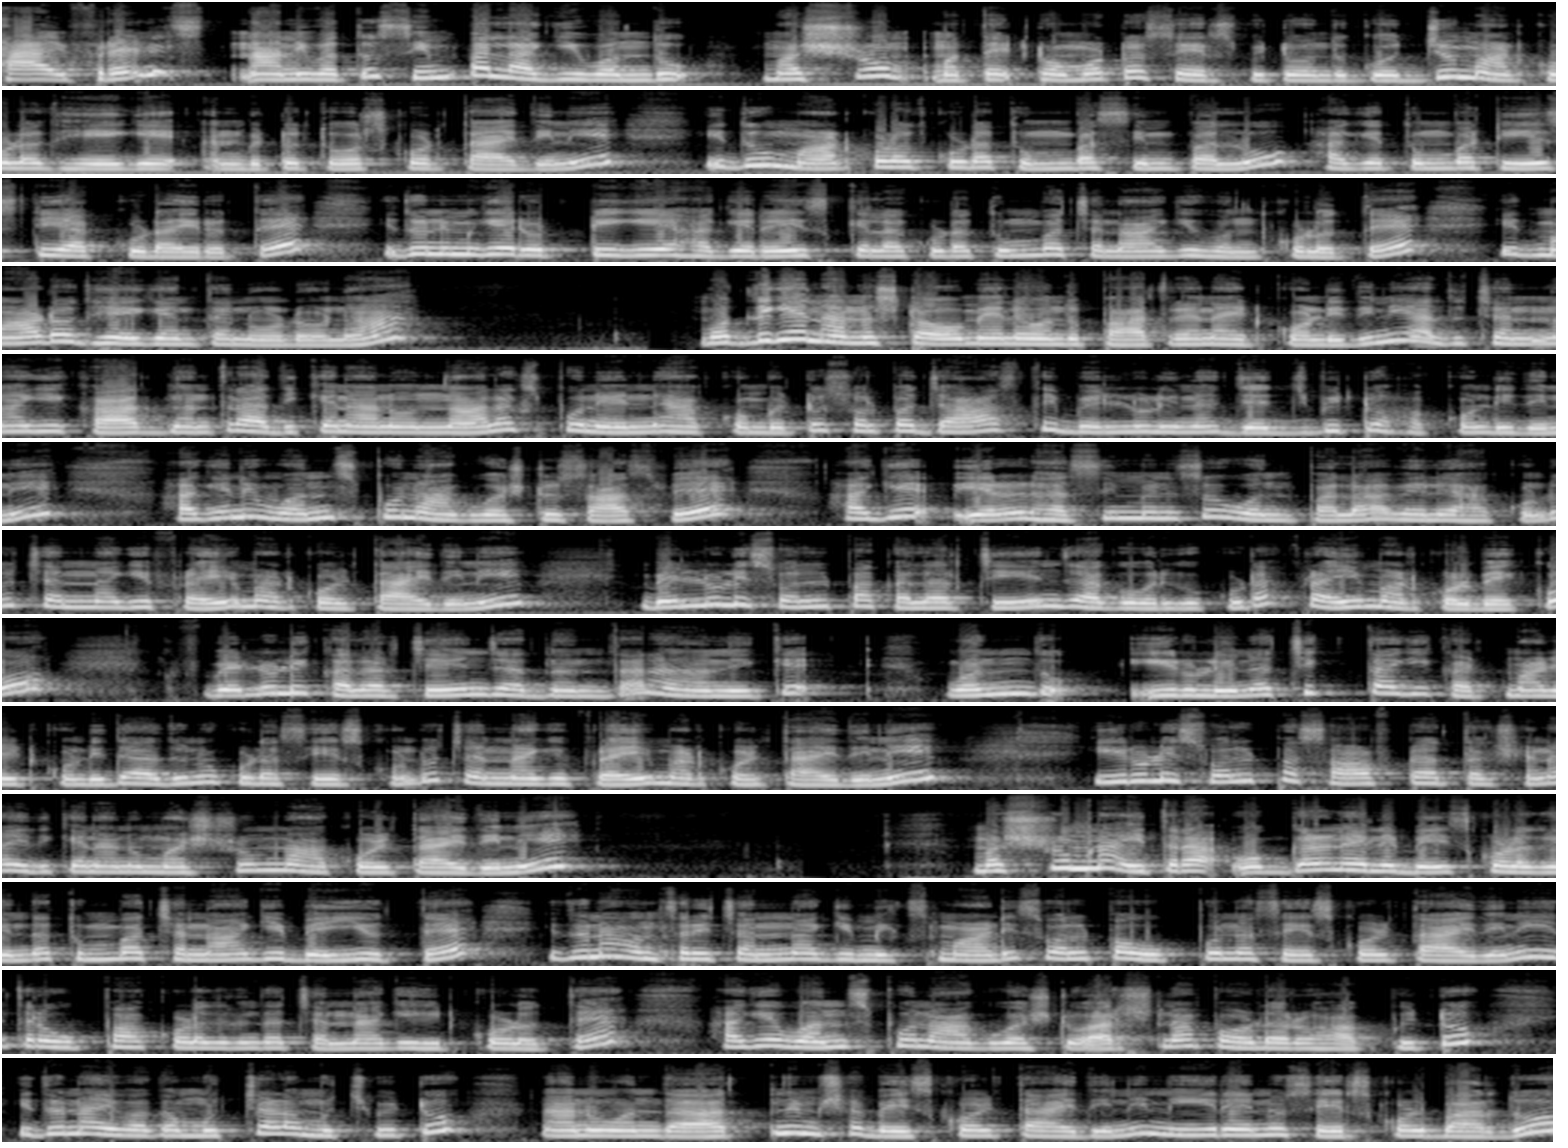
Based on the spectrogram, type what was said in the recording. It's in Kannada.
ಹಾಯ್ ಫ್ರೆಂಡ್ಸ್ ನಾನಿವತ್ತು ಸಿಂಪಲ್ ಆಗಿ ಒಂದು ಮಶ್ರೂಮ್ ಮತ್ತು ಟೊಮೊಟೊ ಸೇರಿಸ್ಬಿಟ್ಟು ಒಂದು ಗೊಜ್ಜು ಮಾಡ್ಕೊಳ್ಳೋದು ಹೇಗೆ ಅಂದ್ಬಿಟ್ಟು ತೋರಿಸ್ಕೊಡ್ತಾ ಇದ್ದೀನಿ. ಇದು ಮಾಡ್ಕೊಳ್ಳೋದು ಕೂಡ ತುಂಬ ಸಿಂಪಲ್ಲು ಹಾಗೆ ತುಂಬ ಟೇಸ್ಟಿಯಾಗಿ ಕೂಡ ಇರುತ್ತೆ. ಇದು ನಿಮಗೆ ರೊಟ್ಟಿಗೆ ಹಾಗೆ ರೈಸ್ಗೆಲ್ಲ ಕೂಡ ತುಂಬ ಚೆನ್ನಾಗಿ ಹೊಂದ್ಕೊಳ್ಳುತ್ತೆ. ಇದು ಮಾಡೋದು ಹೇಗೆ ಅಂತ ನೋಡೋಣ. ಮೊದಲಿಗೆ ನಾನು ಸ್ಟವ್ ಮೇಲೆ ಒಂದು ಪಾತ್ರೆನ ಇಟ್ಕೊಂಡಿದ್ದೀನಿ, ಅದು ಚೆನ್ನಾಗಿ ಕಾದ ನಂತರ ಅದಕ್ಕೆ ನಾನು ಒಂದು ನಾಲ್ಕು ಸ್ಪೂನ್ ಎಣ್ಣೆ ಹಾಕ್ಕೊಂಡ್ಬಿಟ್ಟು ಸ್ವಲ್ಪ ಜಾಸ್ತಿ ಬೆಳ್ಳುಳ್ಳಿನ ಜಜ್ಜಿಬಿಟ್ಟು ಹಾಕ್ಕೊಂಡಿದ್ದೀನಿ. ಹಾಗೆಯೇ ಒಂದು ಸ್ಪೂನ್ ಆಗುವಷ್ಟು ಸಾಸಿವೆ, ಹಾಗೆ ಎರಡು ಹಸಿಮೆಣಸು, ಒಂದು ಪಲಾವ್ ಎಲೆ ಹಾಕ್ಕೊಂಡು ಚೆನ್ನಾಗಿ ಫ್ರೈ ಮಾಡ್ಕೊಳ್ತಾ ಇದ್ದೀನಿ. ಬೆಳ್ಳುಳ್ಳಿ ಸ್ವಲ್ಪ ಕಲರ್ ಚೇಂಜ್ ಆಗೋವರೆಗೂ ಕೂಡ ಫ್ರೈ ಮಾಡ್ಕೊಳ್ಬೇಕು. ಬೆಳ್ಳುಳ್ಳಿ ಕಲರ್ ಚೇಂಜ್ ಆದ ನಂತರ ನನಗೆ ಒಂದು ಈರುಳ್ಳಿನ ಚಿಕ್ಕದಾಗಿ ಕಟ್ ಮಾಡಿ ಇಟ್ಕೊಂಡಿದ್ದೆ. ಅದನ್ನು ಕೂಡ ಸೇರಿಸ್ಕೊಂಡು ಚೆನ್ನಾಗಿ ಫ್ರೈ ಮಾಡ್ಕೊಳ್ತಾ ಇದ್ದೀನಿ. ಈರುಳ್ಳಿ ಸ್ವಲ್ಪ ಸಾಫ್ಟ್ ಆದ ತಕ್ಷಣ ಇದಕ್ಕೆ ನಾನು ಮಶ್ರೂಮ್ನ ಹಾಕ್ಕೊಳ್ತಾ ಇದ್ದೀನಿ. ಮಶ್ರೂಮ್ನ ಈ ಥರ ಒಗ್ಗರಣೆಯಲ್ಲಿ ಬೇಯಿಸ್ಕೊಳ್ಳೋದ್ರಿಂದ ತುಂಬ ಚೆನ್ನಾಗಿ ಬೇಯುತ್ತೆ. ಇದನ್ನು ಒಂದ್ಸರಿ ಚೆನ್ನಾಗಿ ಮಿಕ್ಸ್ ಮಾಡಿ ಸ್ವಲ್ಪ ಉಪ್ಪನ್ನು ಸೇರಿಸ್ಕೊಳ್ತಾ ಇದ್ದೀನಿ. ಈ ಥರ ಉಪ್ಪು ಹಾಕ್ಕೊಳ್ಳೋದ್ರಿಂದ ಚೆನ್ನಾಗಿ ಹಿಡ್ಕೊಳ್ಳುತ್ತೆ. ಹಾಗೆ ಒಂದು ಸ್ಪೂನ್ ಆಗುವಷ್ಟು ಅರಿಶಿನ ಪೌಡರು ಹಾಕಿಬಿಟ್ಟು ಇದನ್ನು ಇವಾಗ ಮುಚ್ಚಳ ಮುಚ್ಚಿಬಿಟ್ಟು ನಾನು ಒಂದು ಹತ್ತು ನಿಮಿಷ ಬೇಯಿಸ್ಕೊಳ್ತಾ ಇದ್ದೀನಿ. ನೀರೇನು ಸೇರಿಸ್ಕೊಳ್ಬಾರ್ದು.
